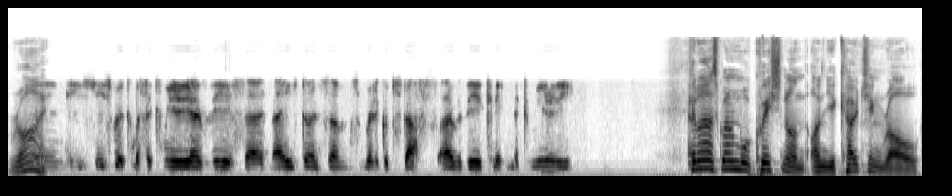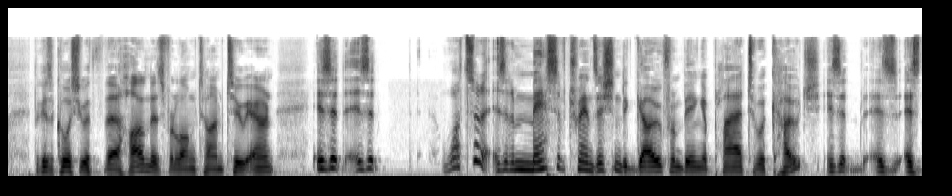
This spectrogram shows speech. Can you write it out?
Right. And he's, he's working with the community over there. So no, he's doing some, some really good stuff over there, connecting the community. Can I ask one more question on, on your coaching role? Because of course you're with the Highlanders for a long time too, Aaron. Is it is it what sort of is it a massive transition to go from being a player to a coach? Is it as as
